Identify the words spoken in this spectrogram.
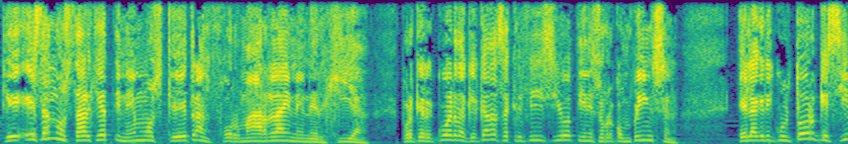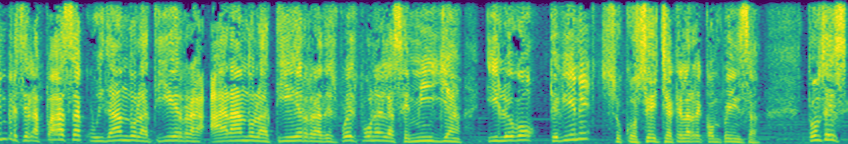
Que esa nostalgia tenemos que transformarla en energía. Porque recuerda que cada sacrificio tiene su recompensa. El agricultor que siempre se la pasa cuidando la tierra, arando la tierra, después pone la semilla y luego, ¿qué viene? Su cosecha, que la recompensa. Entonces,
